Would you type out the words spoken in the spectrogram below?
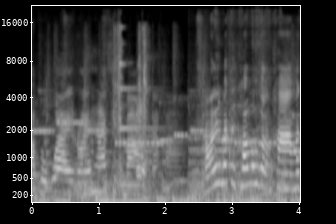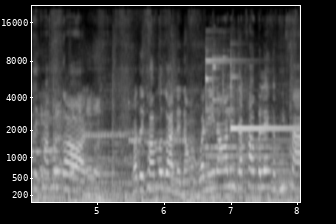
บทุกวัย150 บาทนะคะน้องอลินมาติดข้อมือก่อนค่ะมาติดข้อมือก่อน มาติดข้อมือก่อนเดี๋ยวน้อง วันนี้น้องอลิจะเข้าไปเล่นกับพี่ฟ้า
